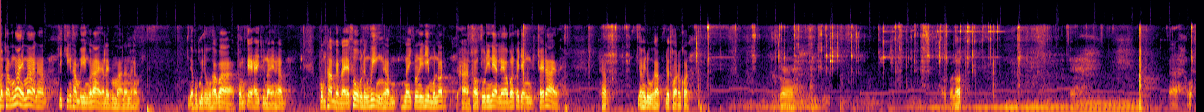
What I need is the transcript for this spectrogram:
มันทำง่ายมากนะครับที่จริงทำเองก็ได้อะไรประมาณนั้นนะครับ เดี๋ยวผมไปดูครับว่า ผมแก้ไขจุดไหนนะครับ ผมทำแบบไหนโซ่มันถึงวิ่งครับ ในกรณีที่มุนน็อตอ่าสองตัวนี้แน่นแล้วมันก็ยังใช้ได้ครับ เดี๋ยวให้ดูครับเดี๋ยวถอดก่อนอ่าถอดออกก่อนเนาะ โอเค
